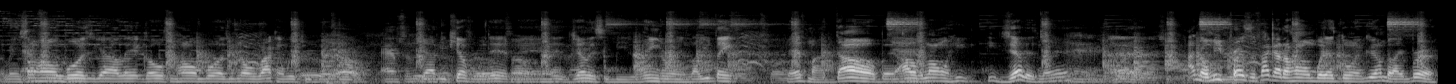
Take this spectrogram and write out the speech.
I mean, some Absolutely. homeboys you gotta let go. Some homeboys, you know, rocking with you, but uh, Absolutely. you gotta be careful with that, Real man. talk. His jealousy be lingering. Like you think, man, that's my dog, but all along he he jealous, man. Yeah. I know me personally, if I got a homeboy that's doing good, I'm be like, bruh,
